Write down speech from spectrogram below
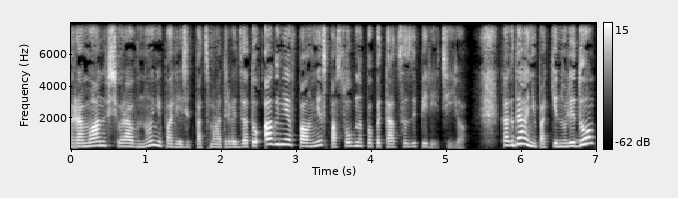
Роман все равно не полезет подсматривать, зато Агния вполне способна попытаться запереть ее. Когда они покинули дом,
